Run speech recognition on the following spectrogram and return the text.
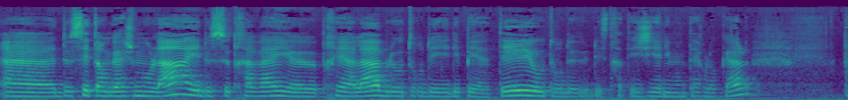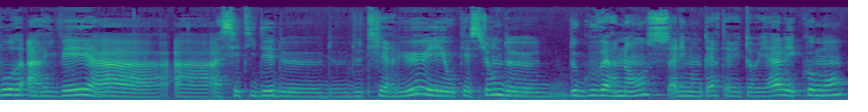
de cet engagement-là et de ce travail préalable autour des, PAT, autour des stratégies alimentaires locales pour arriver à, cette idée de, tiers-lieu et aux questions de, gouvernance alimentaire territoriale et comment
